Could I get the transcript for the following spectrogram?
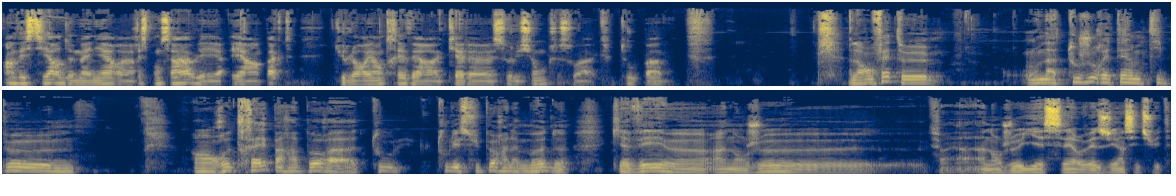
investir de manière responsable et à impact, tu l'orienterais vers quelle euh, solution, que ce soit crypto ou pas Alors en fait, euh, on a toujours été un petit peu euh, en retrait par rapport à tous les supports à la mode qui avaient un enjeu enfin, un enjeu ISR, ESG, ainsi de suite.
